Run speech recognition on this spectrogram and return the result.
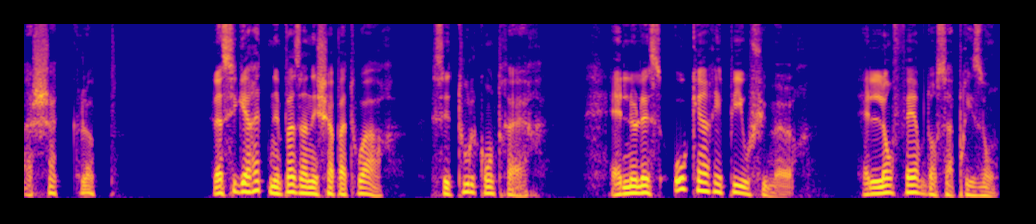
à chaque clope. La cigarette n'est pas un échappatoire, c'est tout le contraire. Elle ne laisse aucun répit au fumeur. Elle l'enferme dans sa prison.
